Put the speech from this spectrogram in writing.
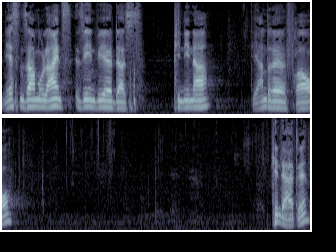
In 1. Samuel 1 sehen wir, dass Penina, die andere Frau, Kinder hatte.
